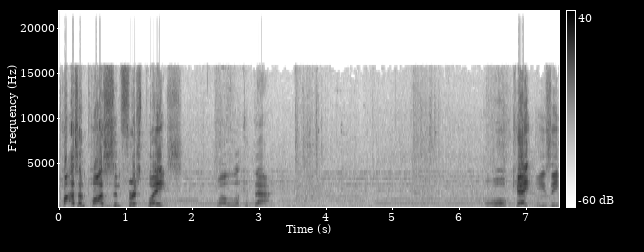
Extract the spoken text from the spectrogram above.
Pause on Pause is in first place. Well, look at that. Okay, easy.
